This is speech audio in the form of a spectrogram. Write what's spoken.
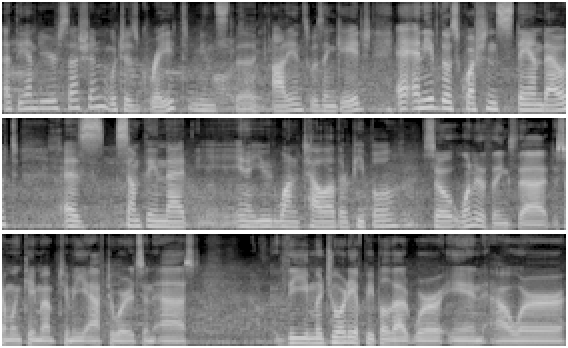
at the end of your session, which is great. It means the audience was engaged. A- any of those questions stand out as something that you know you'd want to tell other people? So one of the things that someone came up to me afterwards and asked, the majority of people that were in our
